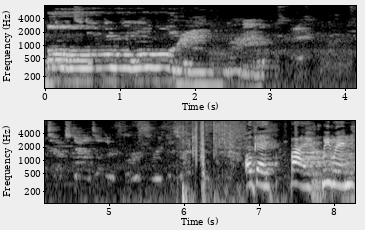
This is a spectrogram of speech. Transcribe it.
Boring. Okay, bye. We win.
